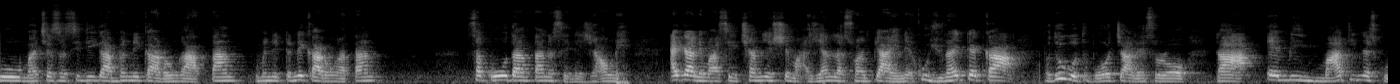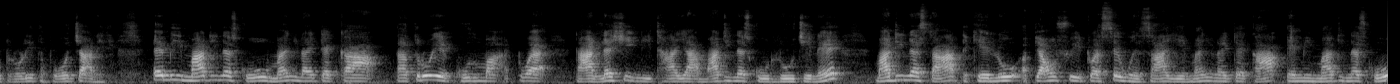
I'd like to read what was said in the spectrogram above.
ကို Manchester City ကမိနစ်ကတော့ကတန်းမိနစ်တစ်နစ်ကတော့ကတန်း19တန်းတန်း30နဲ့ရောင်းတယ်။အဲ့ကနေမှဆင် Championship မှာအရင်လက်ဆွမ်းပြရင်လည်းအခု United က ဘသူ့ကိုသဘောကျလဲဆိုတော့ဒါ Emi Martinez ကိုတော်တော်လေးသဘောကျနေတယ်။ Emi Martinez ကို Man United ကဒါသူတို့ရဲ့ဂိုးသမားအတွက်ဒါလက်ရှိအနေထားရ Martinez ကိုလိုချင်တယ်။ Martinez ကတကယ်လို့အပြောင်းရွှေ့အတွက်စိတ်ဝင်စားရင် Man United က Emi Martinez ကို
